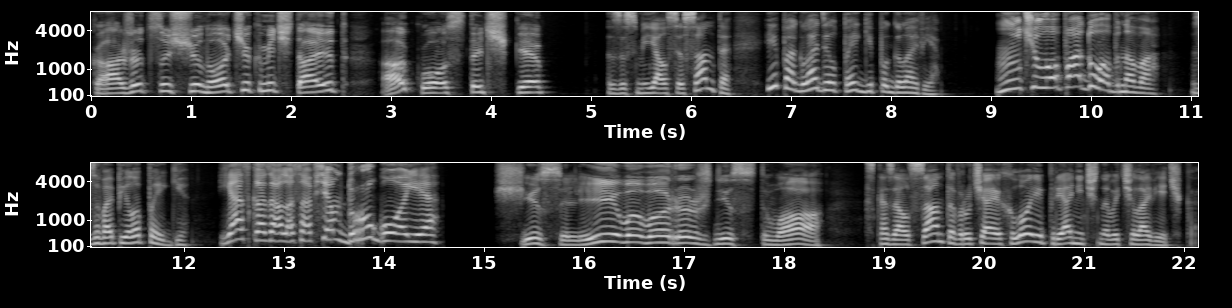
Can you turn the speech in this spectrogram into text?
«Кажется, щеночек мечтает о косточке!» Засмеялся Санта и погладил Пегги по голове. «Ничего подобного!» — завопила Пегги. «Я сказала совсем другое!» «Счастливого Рождества!» — сказал Санта, вручая Хлое пряничного человечка.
